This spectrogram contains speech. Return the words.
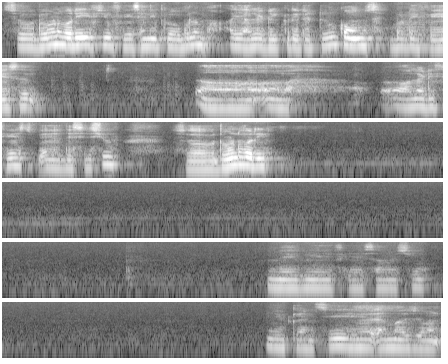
So don't worry if you face any problem. I already created two accounts but i face uh, already faced uh, this issue so don't worry. Maybe face some issue you can see here amazon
